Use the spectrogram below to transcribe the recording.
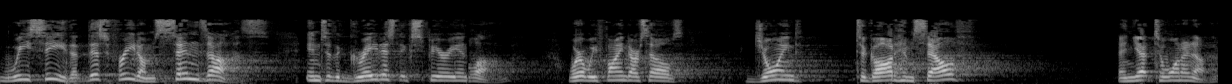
we see that this freedom sends us into the greatest experience of love, where we find ourselves joined to God himself and yet to one another.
